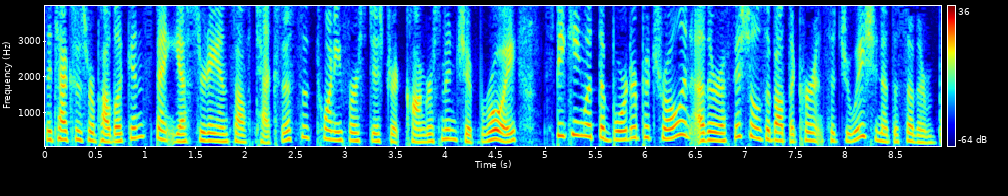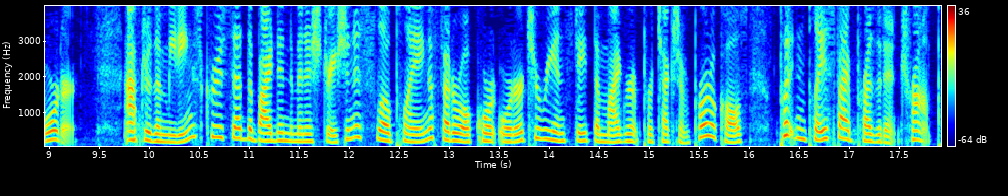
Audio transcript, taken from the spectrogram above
The Texas Republicans spent yesterday in South Texas with 21st District Congressman Chip Roy speaking with the Border Patrol and other officials about the current situation at the southern border. After the meetings, Cruz said the Biden administration is slow playing a federal court order to reinstate the migrant protection protocols put in place by President Trump.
